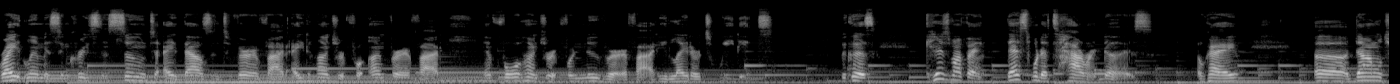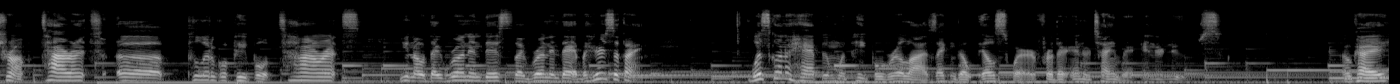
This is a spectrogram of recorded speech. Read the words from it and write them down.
rate limits increasing soon to 8,000 to verified, 800 for unverified, and 400 for new verified. He later tweeted. Because here's my thing that's what a tyrant does, okay? Uh, Donald Trump, tyrant, uh, political people, tyrants, you know, they run in this, they run in that. But here's the thing what's going to happen when people realize they can go elsewhere for their entertainment and their news? Okay?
